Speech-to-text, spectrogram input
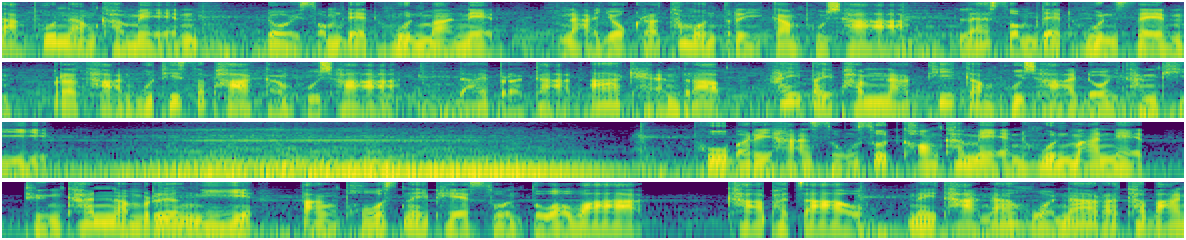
จากผู้นำเขมร โดยสมเด็จฮุนมาเน็ต นายกรัฐมนตรีกัมพูชา และสมเด็จฮุนเซน ประธานวุฒิสภากัมพูชา ได้ประกาศอ้าแขนรับ ให้ไปพำนักที่กัมพูชาโดยทันที ผู้บริหารสูงสุดของเขมรฮุนมาเน็ต ถึงขั้นนำเรื่องนี้ตั้งโพสต์ในเพจส่วนตัวว่า ข้าพเจ้า ในฐานะหัวหน้ารัฐบาล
